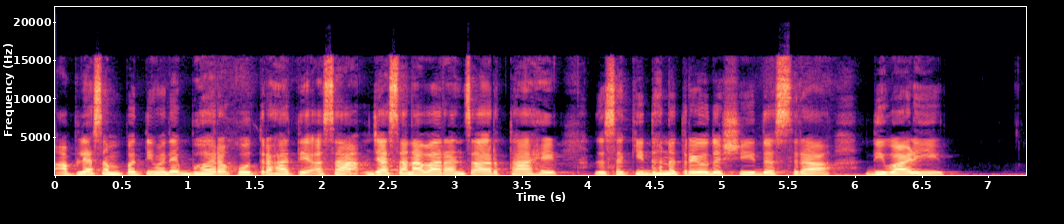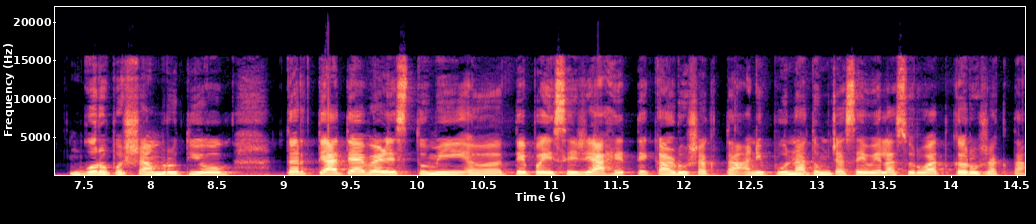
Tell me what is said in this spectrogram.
आपल्या संपत्तीमध्ये भर होत राहते असा ज्या सणावारांचा अर्थ आहे जसं की धनत्रयोदशी दसरा दिवाळी गुरुपुष्यामृत योग तर त्या त्या वेळेस तुम्ही ते पैसे जे आहेत ते काढू शकता आणि पुन्हा तुमच्या सेवेला सुरुवात करू शकता.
